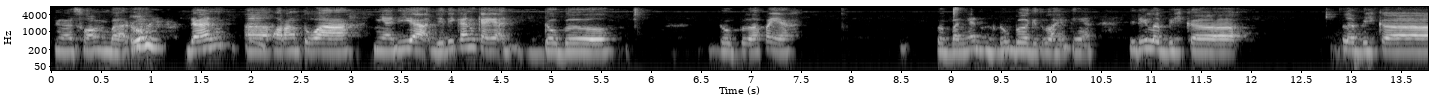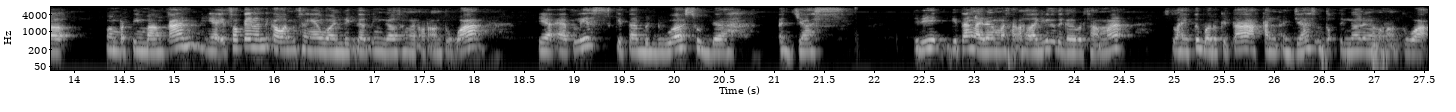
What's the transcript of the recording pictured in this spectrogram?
dengan suami baru dan uh, orang tuanya dia. Jadi kan kayak double double apa ya? bebannya double gitulah intinya. Jadi lebih ke lebih ke mempertimbangkan ya it's okay nanti kalau misalnya one day kita tinggal dengan orang tua ya at least kita berdua sudah adjust jadi kita nggak ada masalah lagi untuk tinggal bersama setelah itu baru kita akan adjust untuk tinggal dengan orang tua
